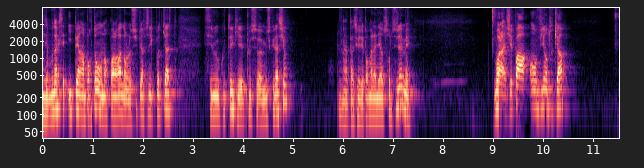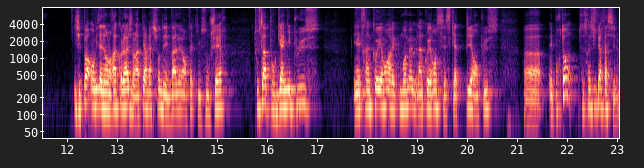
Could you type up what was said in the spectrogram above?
Et c'est pour ça que c'est hyper important. On en reparlera dans le Super Physique Podcast si vous écoutez, qui est plus musculation. Parce que j'ai pas mal à dire sur le sujet, mais voilà, j'ai pas envie en tout cas. J'ai pas envie d'aller dans le racolage, dans la perversion des valeurs en fait qui me sont chères. Tout ça pour gagner plus et être incohérent avec moi-même. L'incohérence, c'est ce qu'il y a de pire en plus. et pourtant, ce serait super facile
